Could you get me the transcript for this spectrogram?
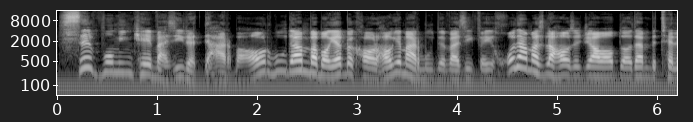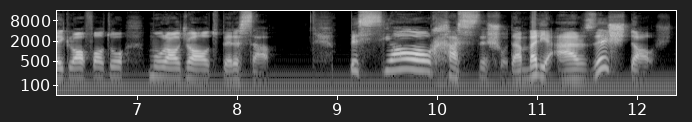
سوم اینکه وزیر دربار بودم و باید به کارهای مربوط به وظیفه خودم از لحاظ جواب دادن به تلگرافات و مراجعات برسم. بسیار خسته شدم ولی ارزش داشت.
